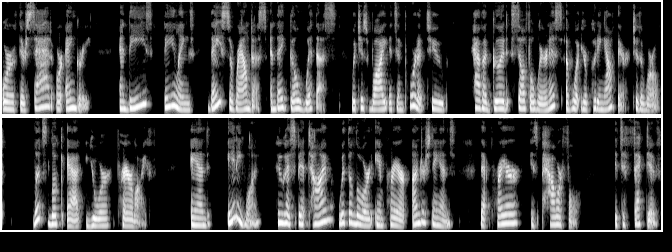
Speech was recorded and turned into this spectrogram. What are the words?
or if they're sad or angry. And these feelings, they surround us and they go with us, which is why it's important to have a good self awareness of what you're putting out there to the world. Let's look at your prayer life. And anyone who has spent time with the Lord in prayer understands that prayer is powerful, it's effective,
